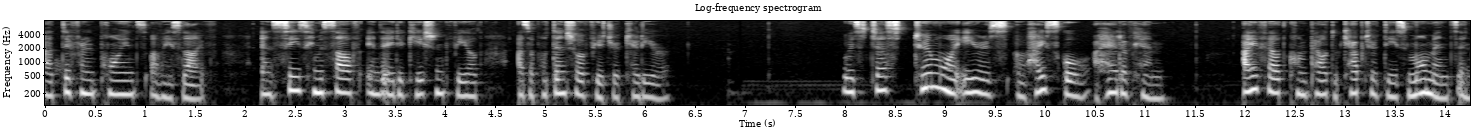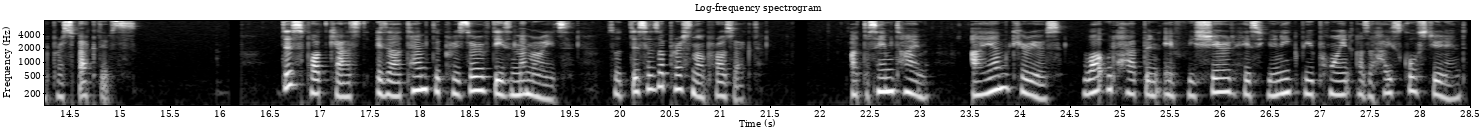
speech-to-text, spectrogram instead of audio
at different points of his life and sees himself in the education field as a potential future career. With just two more years of high school ahead of him, I felt compelled to capture these moments and perspectives. This podcast is an attempt to preserve these memories so this is a personal project. At the same time, I am curious what would happen if we shared his unique viewpoint as a high school student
